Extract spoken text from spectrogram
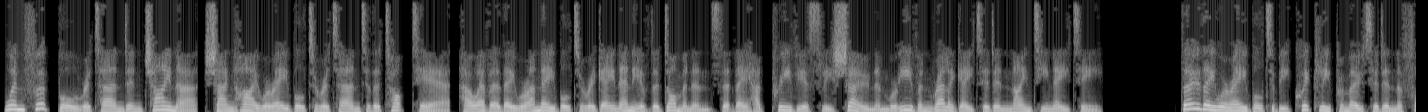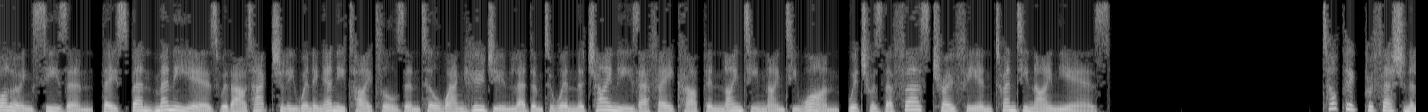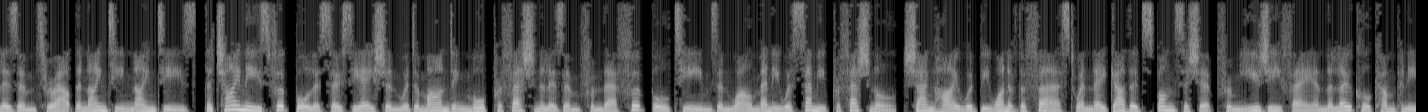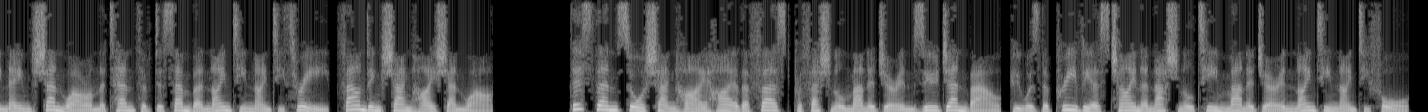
When football returned in China, Shanghai were able to return to the top tier, however they were unable to regain any of the dominance that they had previously shown and were even relegated in 1980. Though they were able to be quickly promoted in the following season, they spent many years without actually winning any titles until Wang Houjun led them to win the Chinese FA Cup in 1991, which was their first trophy in 29 years. Topic professionalism Throughout the 1990s, the Chinese Football Association were demanding more professionalism from their football teams and while many were semi-professional, Shanghai would be one of the first when they gathered sponsorship from Yu Zhifei and the local company named Shenhua on 10 December 1993, founding Shanghai Shenhua. This then saw Shanghai hire their first professional manager in Zhu Zhenbao, who was the previous China national team manager in 1994.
